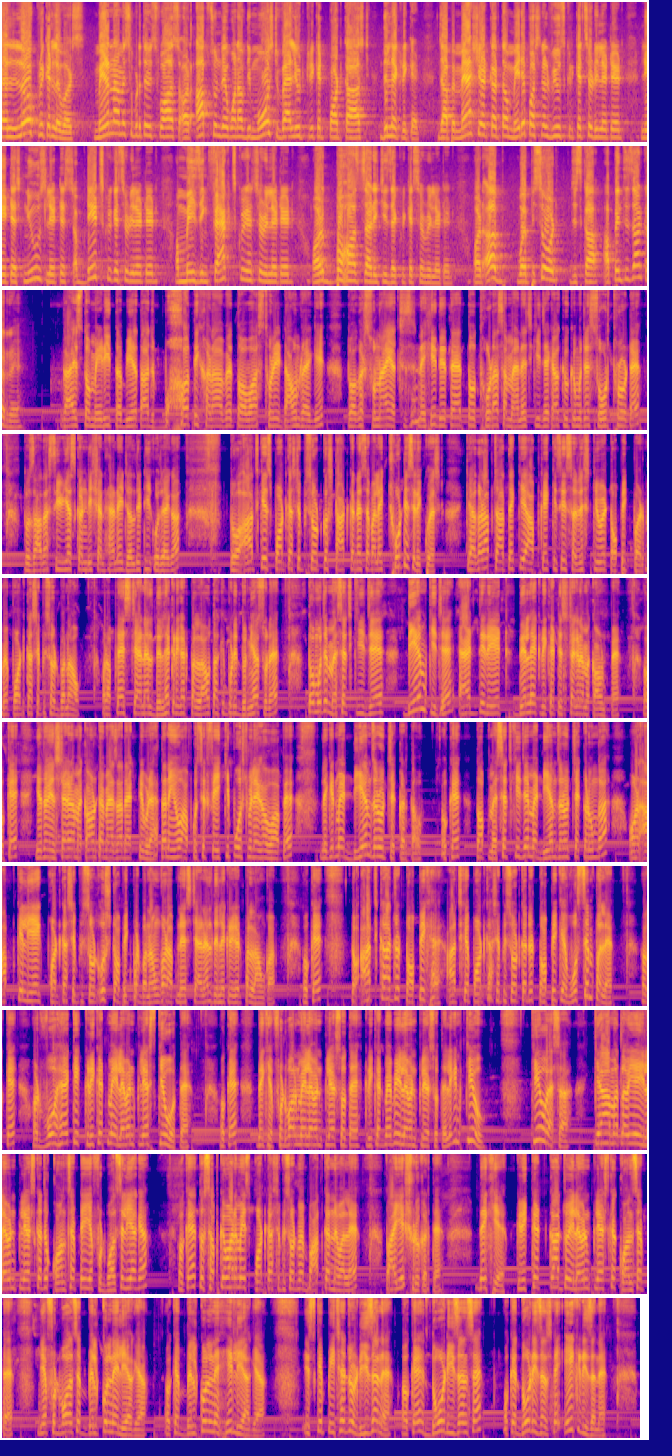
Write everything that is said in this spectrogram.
Hello cricket lovers मेरा नाम है सुब्रत विश्वास और आप सुन रहे one of the most valued cricket podcast Dil Hai Cricket जहाँ पे मैं शेयर करता हूँ मेरे पर्सनल व्यूज़ क्रिकेट से related latest news latest updates cricket से रिलेटेड अमेजिंग फैक्ट्स क्रिकेट से रिलेटेड और बहुत सारी चीज़ें क्रिकेट से रिलेटेड और अब वो एपिसोड जिसका आप इंतज़ार कर रहे हैं। गाइस तो मेरी तबीयत आज बहुत ही ख़राब है तो आवाज़ थोड़ी डाउन रहेगी तो अगर सुनाई अच्छे से नहीं देता है तो थोड़ा सा मैनेज कीजिएगा, क्योंकि मुझे सोर थ्रोट है तो ज़्यादा सीरियस कंडीशन है नहीं, जल्दी ठीक हो जाएगा। तो आज के इस पॉडकास्ट एपिसोड को स्टार्ट करने से पहले एक छोटी सी रिक्वेस्ट कि अगर आप चाहते हैं कि आपके किसी सजेस्ट किए हुए टॉपिक पर मैं पॉडकास्ट एपिसोड बनाऊँ और अपने इस चैनल दिल है क्रिकेट पर लाऊँ ताकि पूरी दुनिया सुने तो मुझे मैसेज कीजिए डीएम कीजिए eight the great Dil Hai Cricket Instagram account पर ओके ये जो इंस्टाग्राम अकाउंट है, मैं ज़्यादा एक्टिव रहता नहीं हूँ, आपको सिर्फ़ एक ही पोस्ट मिलेगा वहाँ पर लेकिन मैं डीएम ज़रूर चेक करता हूँ ओके तो आप मैसेज कीजिए, मैं डीएम ज़रूर चेक करूँगा और आपके लिए एक पॉडकास्ट एपिसोड उस टॉपिक पर बनाऊँगा और अपने इस चैनल दिल्ली क्रिकेट पर लाऊँगा ओके तो आज का जो टॉपिक है, आज के पॉडकास्ट एपिसोड का जो टॉपिक है, वो सिंपल है ओके और वो है कि क्रिकेट में इलेवन प्लेयर्स क्यों होते हैं ओके देखिए फुटबॉल में इलेवन प्लेयर्स होते हैं क्रिकेट में भी इलेवन प्लेयर्स होते हैं, लेकिन क्यों? क्यों ऐसा? क्या मतलब ये इलेवन प्लेयर्स का जो कॉन्सेप्ट है, ये फुटबॉल से लिया गया? ओके तो सबके बारे में इस पॉडकास्ट एपिसोड में बात करने वाले हैं। तो आइए शुरू करते हैं। देखिए क्रिकेट का जो 11 प्लेयर्स का कॉन्सेप्ट है, ये फुटबॉल से बिल्कुल नहीं लिया गया। ओके, बिल्कुल नहीं लिया गया। इसके पीछे जो रीज़न है, ओके, दो रीजन्स है। ओके, दो रीजन ने एक रीज़न है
